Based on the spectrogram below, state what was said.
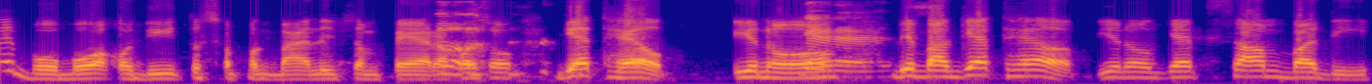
ay, bobo ako dito sa pag-manage ng pera ko. So, get help you know yes. diba get help you know get somebody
